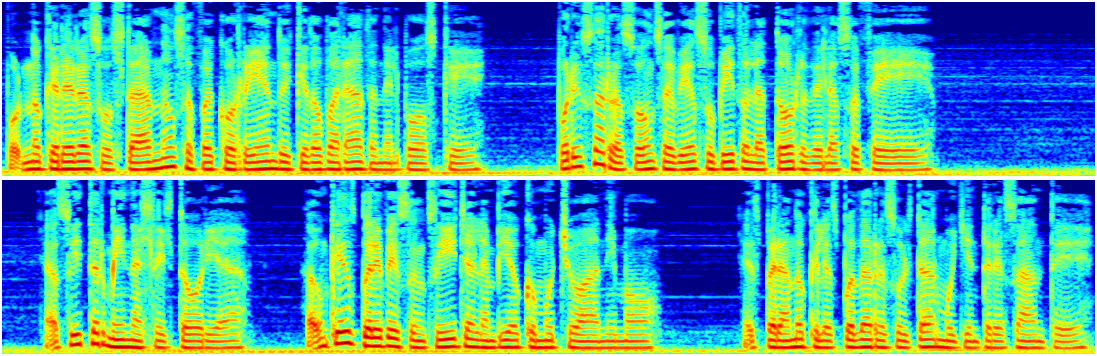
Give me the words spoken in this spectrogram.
Por no querer asustarnos, se fue corriendo y quedó varada en el bosque. Por esa razón se había subido a la torre de la CFE. Así termina esta historia. Aunque es breve y sencilla, la envío con mucho ánimo, esperando que les pueda resultar muy interesante.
